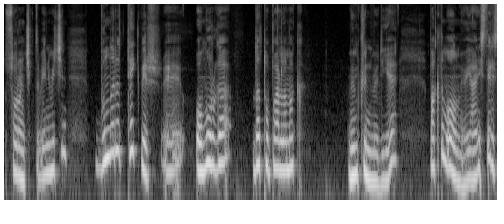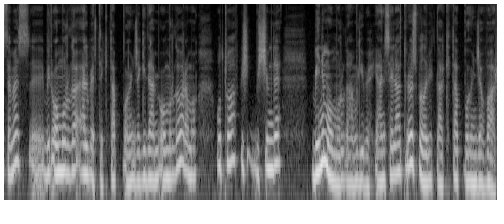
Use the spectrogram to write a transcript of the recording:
sorun çıktı benim için. Bunları tek bir e, omurgada toparlamak mümkün mü diye baktım olmuyor. Yani ister istemez e, bir omurga elbette kitap boyunca giden bir omurga var ama o tuhaf bir biçimde benim omurgam gibi. Yani Selahattin Özbalabıklar kitap boyunca var.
